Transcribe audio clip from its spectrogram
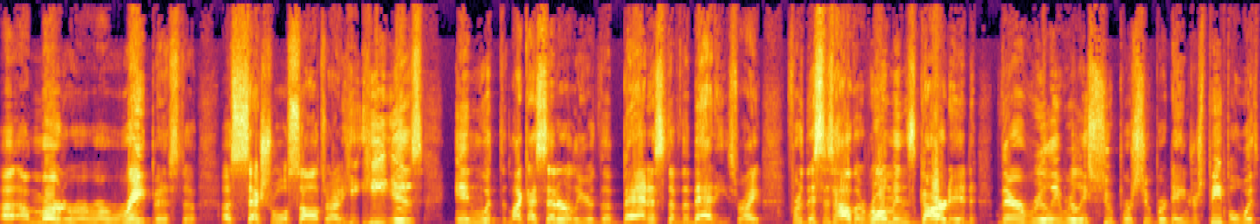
uh, a murderer, a rapist, a, a sexual assaulter. He, he is in with, like I said earlier, the baddest of the baddies, right? For this is how the Romans guarded their really, really super, super dangerous people with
